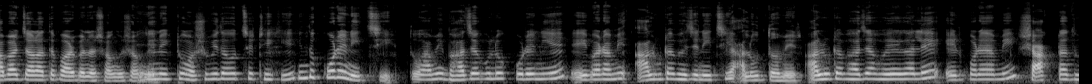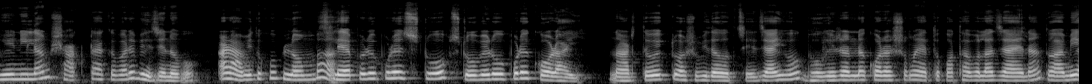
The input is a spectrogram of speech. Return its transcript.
আবার জ্বালাতে পারবে না সঙ্গে সঙ্গে। একটু অসুবিধা হচ্ছে ঠিকই কিন্তু করে নিচ্ছি। তো আমি ভাজাগুলো করে নিয়ে এইবার আমি আলুটা ভেজে নিচ্ছি আলুর দমের। আলুটা ভাজা হয়ে গেলে এরপরে আমি শাকটা ধুয়ে নিলাম শাকটা একেবারে ভেজে নেব। আর আমি তো খুব লম্বা স্ল্যাপের উপরে স্টোভ স্টোভের ওপরে কড়াই। নাড়তেও একটু অসুবিধা হচ্ছে। যাই হোক, ভোগের রান্না করার সময় এত কথা বলা যায় না। তো আমি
